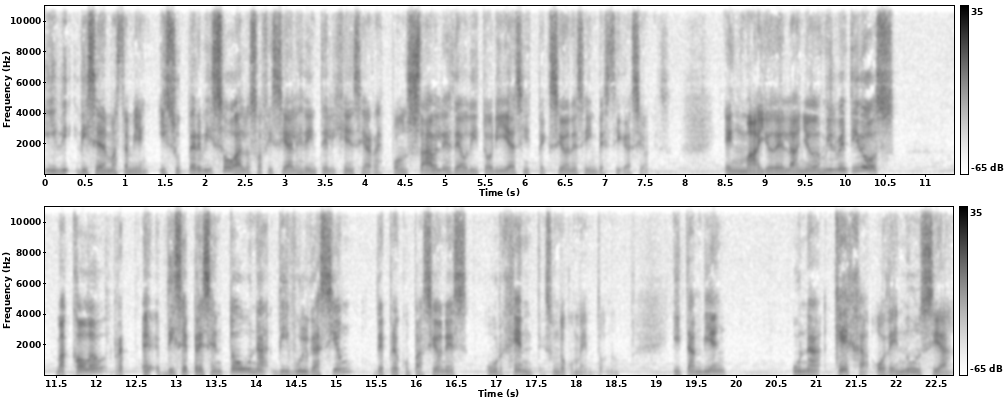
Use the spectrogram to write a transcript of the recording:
Y dice además también, y supervisó a los oficiales de inteligencia responsables de auditorías, inspecciones e investigaciones. En mayo del año 2022, McCullough eh, dice, presentó una divulgación de preocupaciones urgentes, un documento, ¿no? Y también una queja o denuncia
